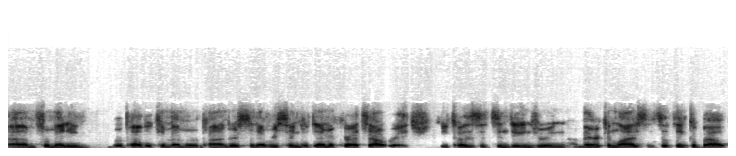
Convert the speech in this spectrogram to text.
um, from any Republican member of Congress and every single Democrat's outraged because it's endangering American lives. And so think about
